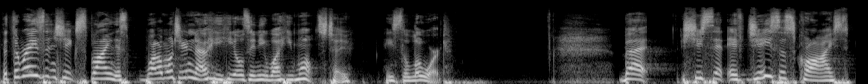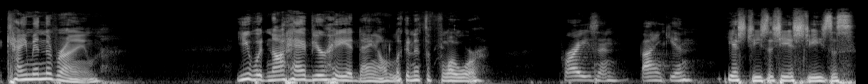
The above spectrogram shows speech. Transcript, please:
But the reason she explained this, what I want you to know, he heals any way he wants to. He's the Lord. But she said, if Jesus Christ came in the room, you would not have your head down looking at the floor, praising, thanking, yes, Jesus, yes, Jesus.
